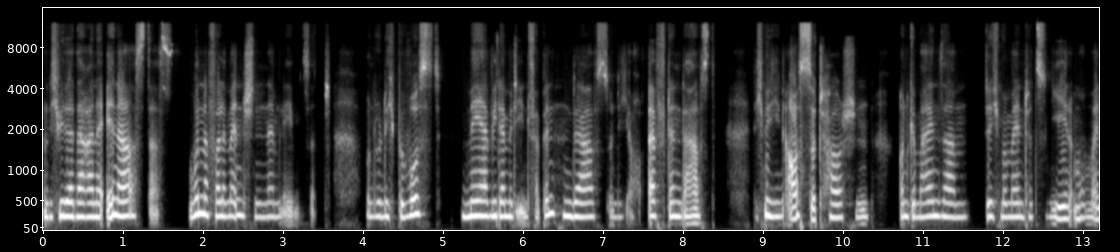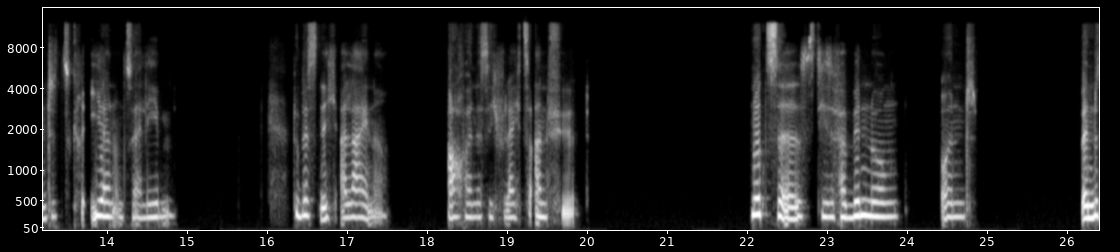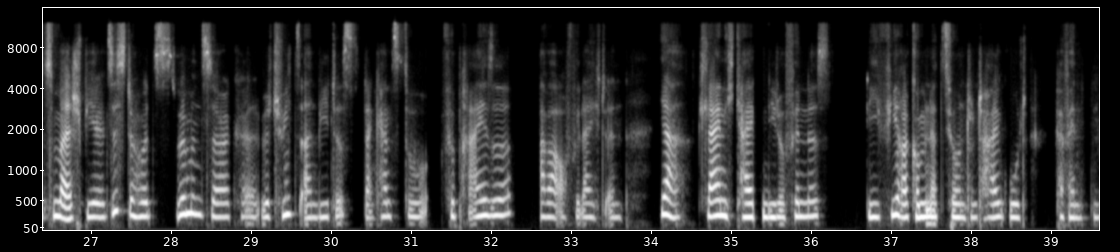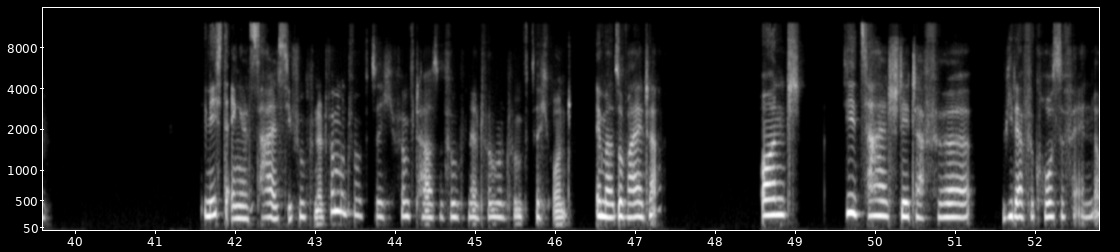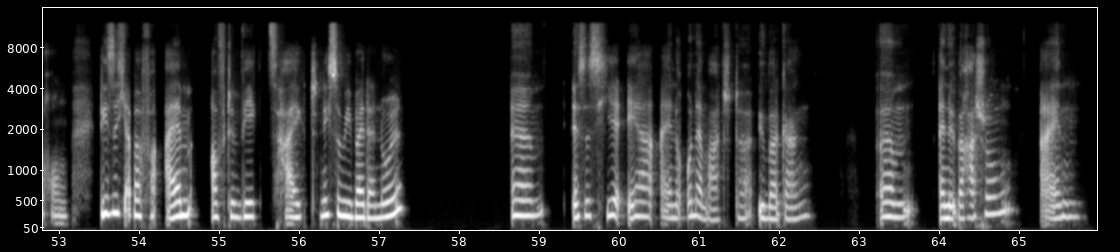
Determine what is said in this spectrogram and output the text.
und dich wieder daran erinnerst, dass wundervolle Menschen in deinem Leben sind und du dich bewusst mehr wieder mit ihnen verbinden darfst und dich auch öffnen darfst, dich mit ihnen auszutauschen und gemeinsam durch Momente zu gehen, um Momente zu kreieren und zu erleben. Du bist nicht alleine, auch wenn es sich vielleicht so anfühlt. Nutze es, diese Verbindung und wenn du zum Beispiel Sisterhoods, Women's Circle, Retreats anbietest, dann kannst du für Preise, aber auch vielleicht in ja, Kleinigkeiten, die du findest, die Vierer-Kombination total gut verwenden. Die nächste Engelszahl ist die 555, 5555 und immer so weiter. Und die Zahl steht dafür wieder für große Veränderungen, die sich aber vor allem auf dem Weg zeigt. Nicht so wie bei der Null. Ähm, es ist hier eher ein unerwarteter Übergang, ähm, eine Überraschung, ein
